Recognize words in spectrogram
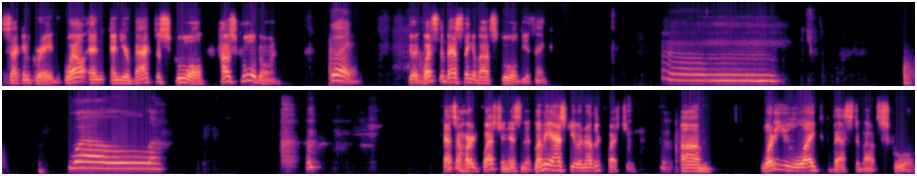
Second grade. Well, and and you're back to school. How's school going? Good. Good. What's the best thing about school, do you think? Um, well, That's a hard question, isn't it? Let me ask you another question. Um, what do you like best about school?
